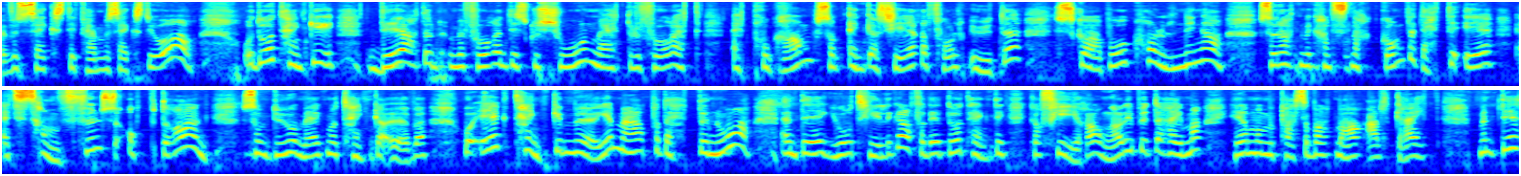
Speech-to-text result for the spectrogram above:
over 60-65 år. Og da tenker jeg det at vi får en diskusjon med at du får et, et program som engasjerer folk ute, skaper òg holdninger, sånn at vi kan snakke om det. Dette er et samfunnsoppdrag som du og meg må tenke over. Og jeg tenker mye mer på dette nå enn det jeg gjorde tidligere. For det, da tenkte jeg jeg har fire unger de bodde hjemme, her må vi passe på at vi har alt greit. Men det,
